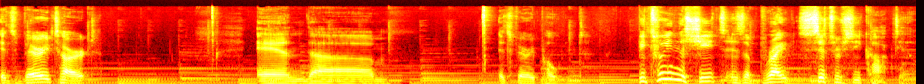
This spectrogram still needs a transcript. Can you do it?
it's very tart and um, it's very potent. Between the Sheets is a bright, citrusy cocktail.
